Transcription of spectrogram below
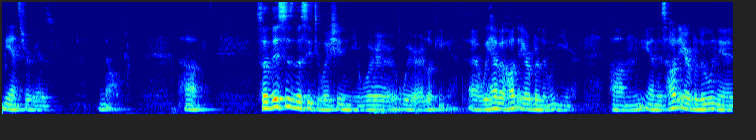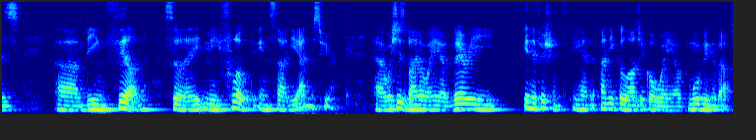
The answer is no. Um, so this is the situation we're, we're looking at. Uh, we have a hot air balloon here, um, and this hot air balloon is uh, being filled so that it may float inside the atmosphere, uh, which is, by the way, a very inefficient and unecological way of moving about.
